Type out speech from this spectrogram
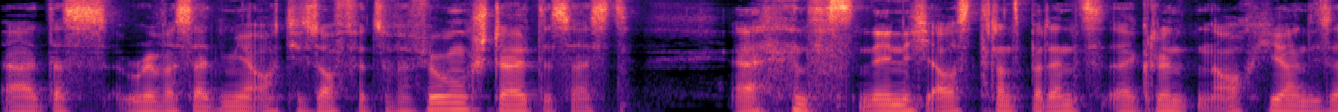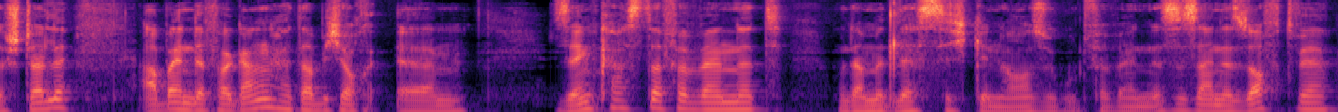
äh, dass Riverside mir auch die Software zur Verfügung stellt. Das heißt, äh, das nenne ich aus Transparenzgründen auch hier an dieser Stelle. Aber in der Vergangenheit habe ich auch ähm, Zencaster verwendet und damit lässt sich genauso gut verwenden. Es ist eine Software,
